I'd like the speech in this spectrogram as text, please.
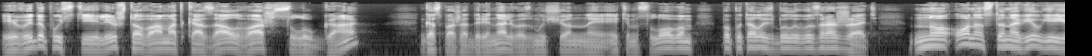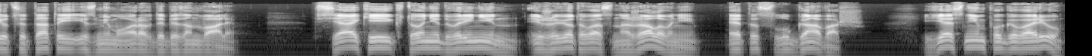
«И вы допустили, что вам отказал ваш слуга?» Госпожа Дориналь, возмущенная этим словом, попыталась было возражать, но он остановил ее цитатой из мемуаров де Безанваля. «Всякий, кто не дворянин и живет у вас на жаловании, это слуга ваш». Я с ним поговорю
